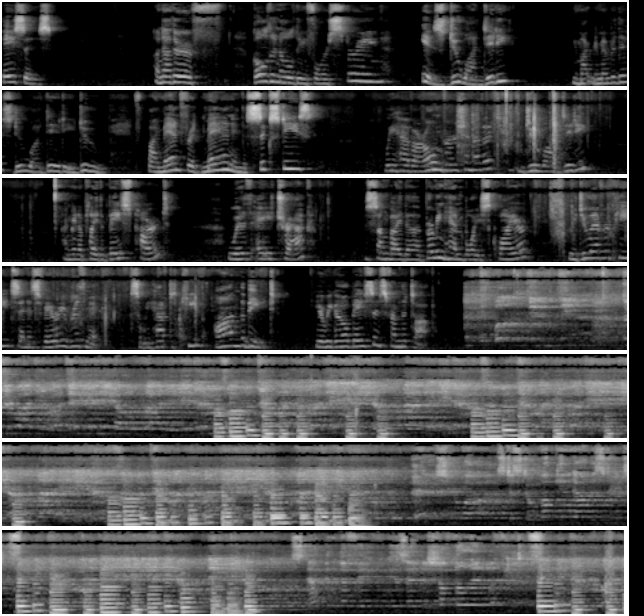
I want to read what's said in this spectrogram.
basses. Another golden oldie for spring is Do Wah Diddy. You might remember this, Do Wah Diddy Do, by Manfred Mann in the 60s. We have our own version of it, Do Wah Diddy. I'm going to play the bass part with a track sung by the Birmingham Boys Choir. We do have repeats and it's very rhythmic, so we have to keep on the beat. Here we go, basses from the top.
